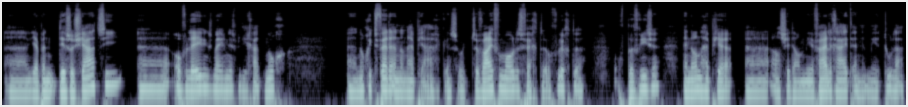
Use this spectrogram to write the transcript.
uh, je hebt een dissociatie uh, overlevingsmechanisme, die gaat nog, nog iets verder en dan heb je eigenlijk een soort survival modus, vechten of vluchten of bevriezen. En dan heb je, als je dan meer veiligheid en meer toelaat,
